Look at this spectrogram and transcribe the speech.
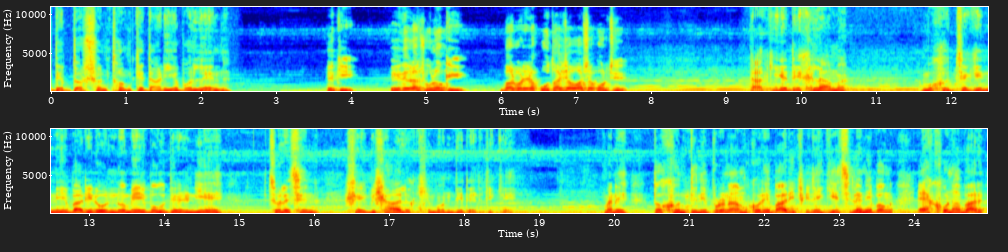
দেবদর্শন থমকে দাঁড়িয়ে বললেন এ কি? এদের আজ হলো কি? বারবার এরা কোথায় যাওয়া আসা করছে? তাকিয়ে দেখলাম মুখুজ্জে গিন্নি বাড়ির অন্য মেয়ে বউদের নিয়ে চলেছেন সেই বিশালক্ষী মন্দিরের দিকে। মানে তখন তিনি প্রণাম করে বাড়ি ফিরে গিয়েছিলেন এবং এখন আবার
